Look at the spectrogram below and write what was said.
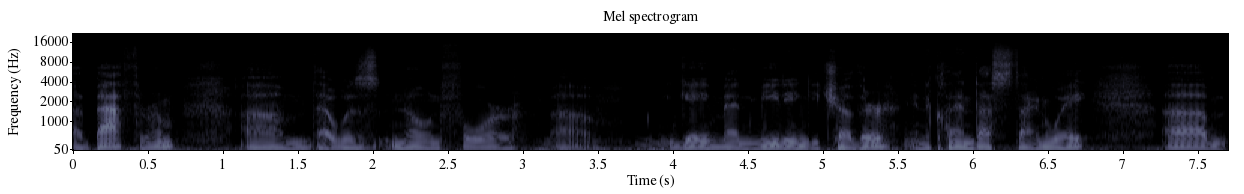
a bathroom um, that was known for uh, gay men meeting each other in a clandestine way. Um,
